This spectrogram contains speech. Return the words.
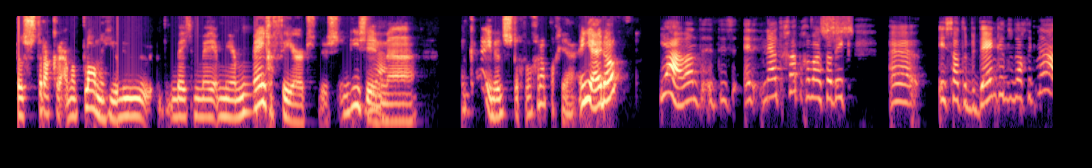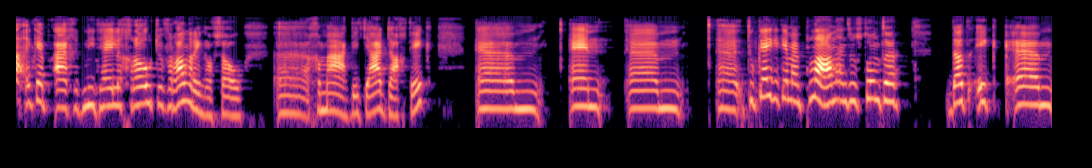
veel strakker aan mijn plannen hield. Nu een beetje mee- meer meegeveerd. Dus in die zin, hey, dat is toch wel grappig, ja. En jij dan? Ja, want het is. Nou, het grappige was dat ik. Is dat te bedenken. En toen dacht ik, nou, ik heb eigenlijk niet hele grote veranderingen of zo eh, gemaakt dit jaar, dacht ik. Ehm, en ehm, eh, toen keek ik in mijn plan en toen stond er dat ik, ehm,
